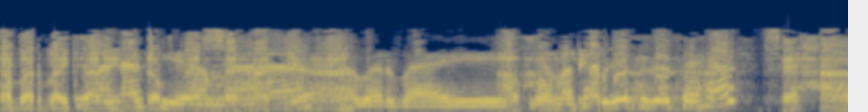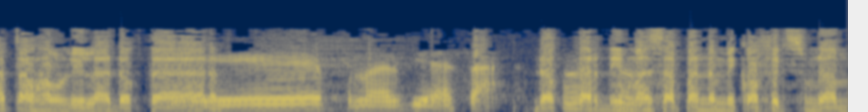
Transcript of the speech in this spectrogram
Kabar baik hari ini dokter ya, sehat ya? Kabar baik. Ya Mas Arga juga sehat? Sehat, Alhamdulillah dokter. Sip, luar biasa. Dokter di masa pandemi COVID-19,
